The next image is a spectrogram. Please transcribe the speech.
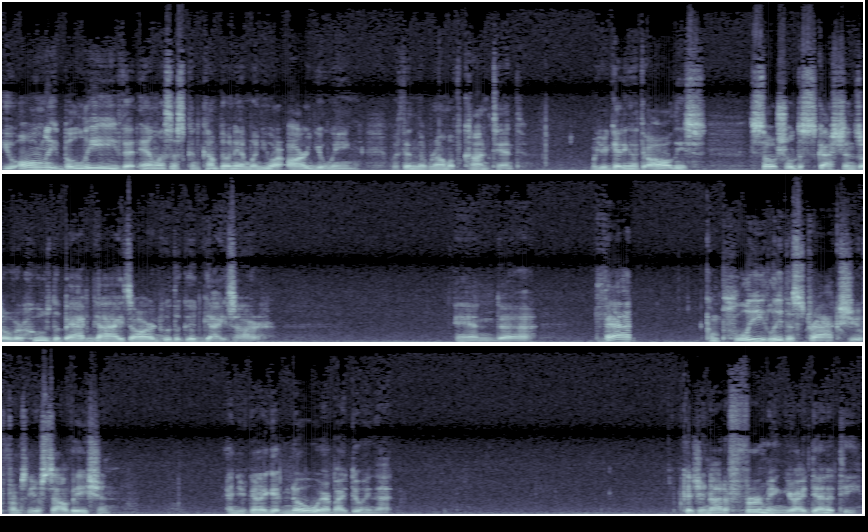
you only believe that endlessness can come to an end when you are arguing within the realm of content, where you're getting into all these social discussions over who the bad guys are and who the good guys are. And uh, that completely distracts you from your salvation. And you're going to get nowhere by doing that. Because you're not affirming your identity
